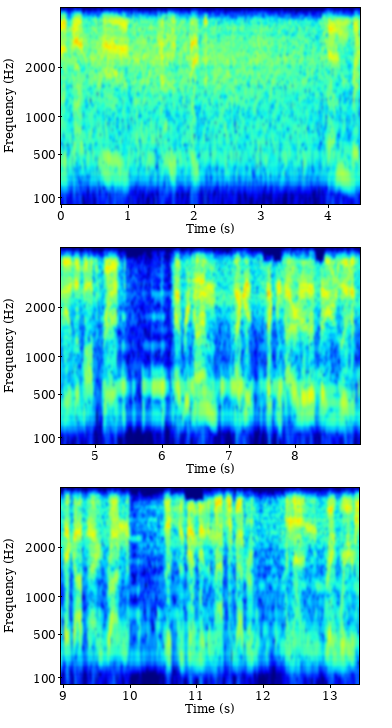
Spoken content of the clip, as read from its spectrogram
The bus is kind of a statement. So I'm ready to live off grid. Every time I get sick and tired of this, I usually just take off and I run. This is going to be the master bedroom. And then right where you're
